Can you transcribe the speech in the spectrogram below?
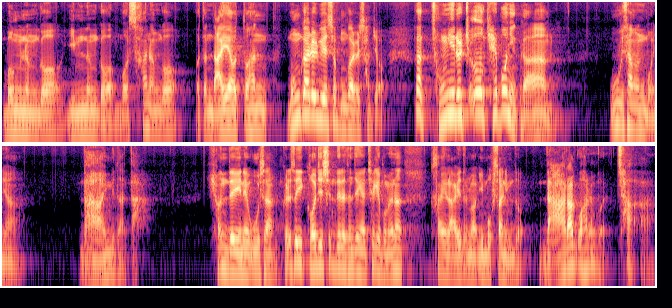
먹는 거, 입는 거, 뭐 사는 거, 어떤 나의 어떠한 뭔가를 위해서 뭔가를 사죠. 그러니까 정리를 쭉 해보니까 우상은 뭐냐? 나입니다. 나. 현대인의 우상. 그래서 이 거짓 신들의 전쟁의 책에 보면은 카일 아이들만 이 목사님도 나라고 하는 거예요. 자.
